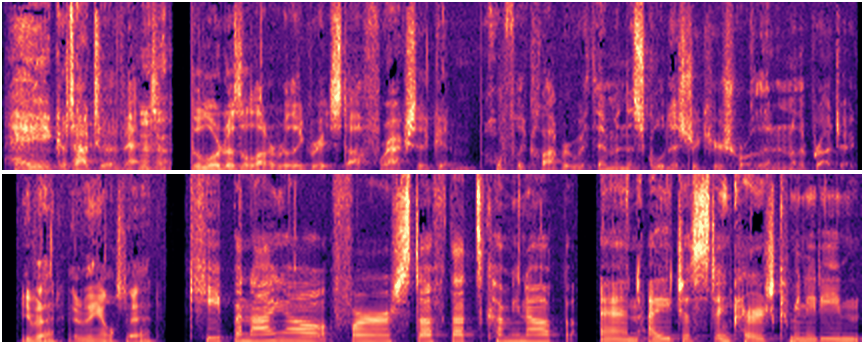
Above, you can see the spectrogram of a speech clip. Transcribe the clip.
Hey, go talk to Ivette. the Lord does a lot of really great stuff. We're actually going to hopefully collaborate with them in the school district here shortly on another project. You Ivette, anything else to add? Keep an eye out for stuff that's coming up. And I just encourage community.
